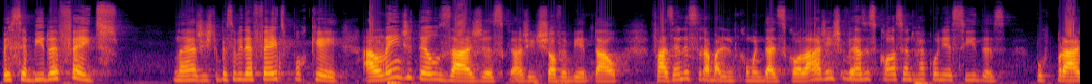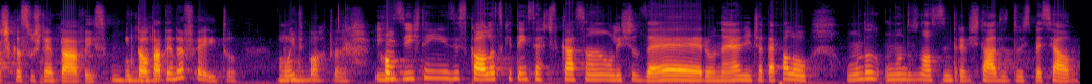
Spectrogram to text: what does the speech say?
percebido efeitos. Né? A gente tem percebido efeitos porque, além de ter os que a gente jovem ambiental, fazendo esse trabalho em comunidade escolar, a gente vê as escolas sendo reconhecidas por práticas sustentáveis. Uhum. Então, está tendo efeito. Muito importante. E Como... existem escolas que têm certificação lixo zero, né? A gente até falou, um, do, um dos nossos entrevistados do especial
